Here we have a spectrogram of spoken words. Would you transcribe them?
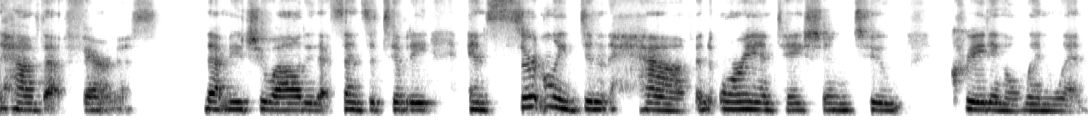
have that fairness that mutuality, that sensitivity, and certainly didn't have an orientation to creating a win win.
